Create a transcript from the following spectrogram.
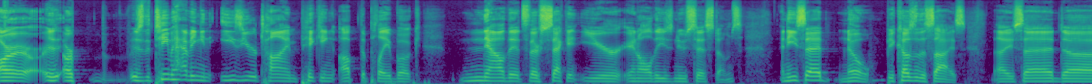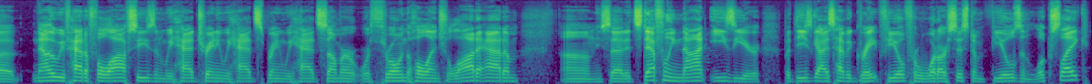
are, are is the team having an easier time picking up the playbook now that it's their second year in all these new systems? And he said no because of the size. Uh, he said uh, now that we've had a full off season, we had training, we had spring, we had summer, we're throwing the whole enchilada at them. Um, he said it's definitely not easier, but these guys have a great feel for what our system feels and looks like.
